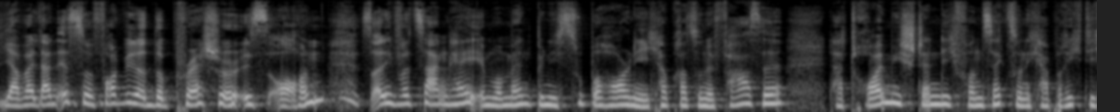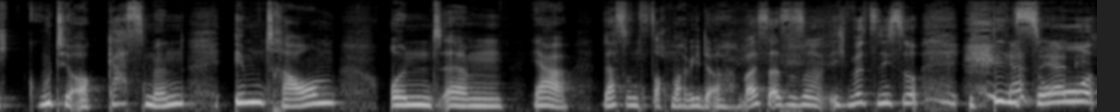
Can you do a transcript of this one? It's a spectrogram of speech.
ja, weil dann ist sofort wieder the pressure is on. Sondern ich würde sagen, hey, im Moment bin ich super horny. Ich habe gerade so eine Phase, da träume ich ständig von Sex und ich habe richtig gute Orgasmen im Traum und ähm, ja, lass uns doch mal wieder. Weißt also so, ich würde es nicht so, ich bin Ganz so, ehrlich.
